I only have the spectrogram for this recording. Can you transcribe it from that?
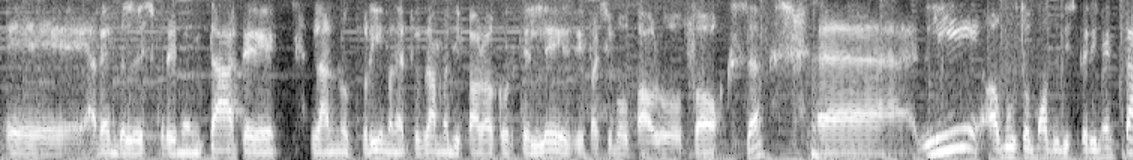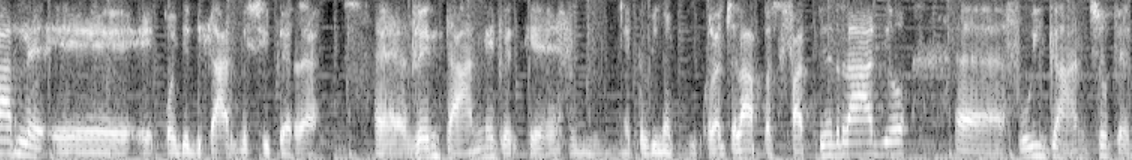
e avendole sperimentate l'anno prima nel programma di Paolo Cortellesi, facevo Paolo Fox, eh, lì ho avuto modo di sperimentarle e, e poi dedicarmici per vent'anni perché mm, il provino con la Jalapas fatto in radio eh, fu il gancio per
